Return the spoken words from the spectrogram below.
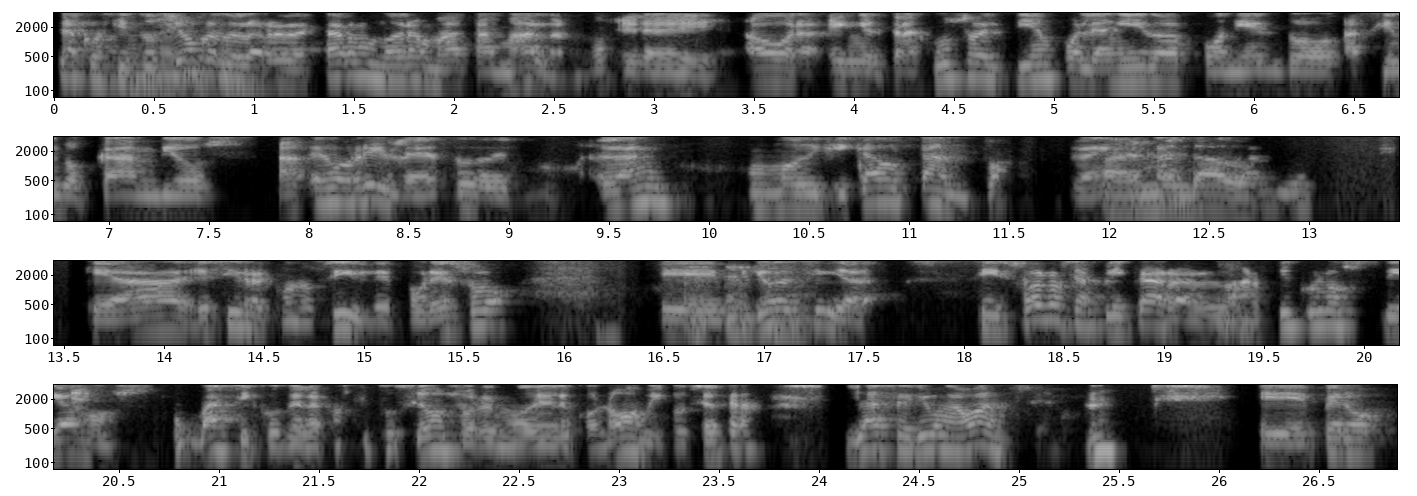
La constitución cuando la redactaron no era tan mala. ¿no? ahora, en el transcurso del tiempo le han ido poniendo, haciendo cambios. Ah, es horrible eso. la han modificado tanto. La han enmendado que es irreconocible. Por eso eh, yo decía, si solo se aplicaran los artículos, digamos, básicos de la Constitución sobre el modelo económico, etcétera, ya sería un avance. Eh, pero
